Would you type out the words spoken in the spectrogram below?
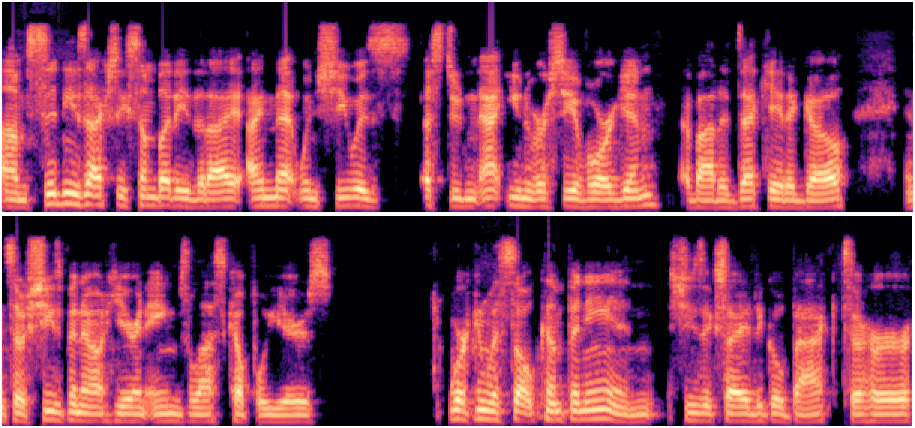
Um, Sydney is actually somebody that I, I met when she was a student at University of Oregon about a decade ago, and so she's been out here in Ames the last couple years working with Salt Company, and she's excited to go back to her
